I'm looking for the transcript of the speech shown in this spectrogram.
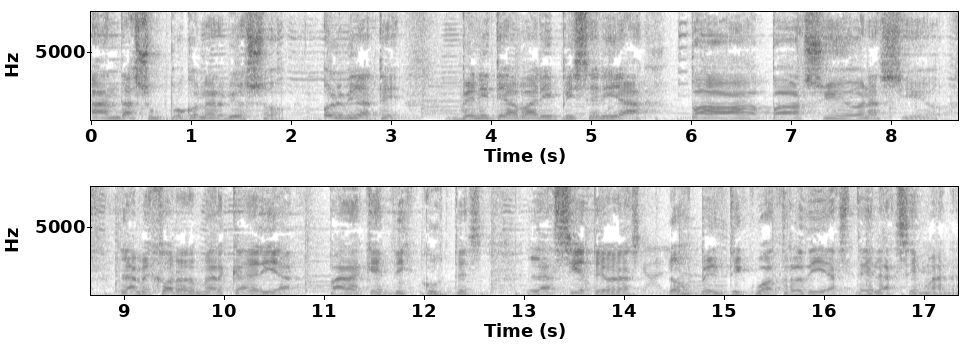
andás un poco nervioso. Olvídate, venite a Bari Pizzería Papacionacio, la mejor mercadería para que disgustes las 7 horas los 24 días de la semana.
